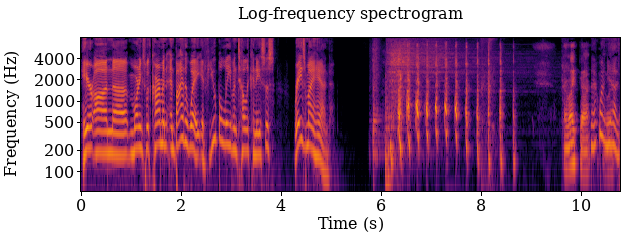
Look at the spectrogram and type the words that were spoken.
here on uh, Mornings with Carmen. And by the way, if you believe in telekinesis, raise my hand. i like that That one, like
